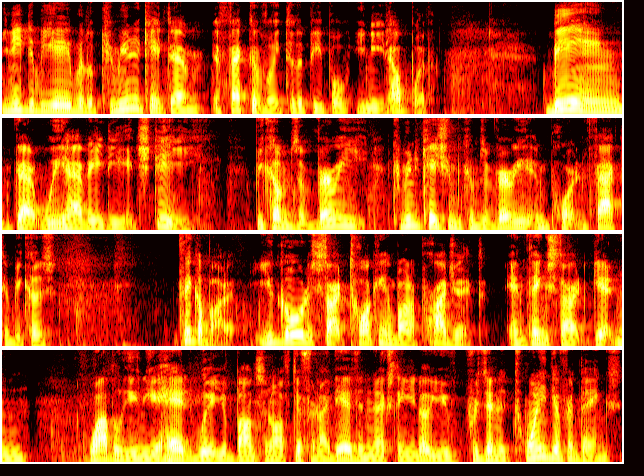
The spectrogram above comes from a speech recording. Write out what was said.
you need to be able to communicate them effectively to the people you need help with. Being that we have ADHD becomes a very, communication becomes a very important factor because think about it. You go to start talking about a project and things start getting wobbly in your head where you're bouncing off different ideas, and the next thing you know, you've presented 20 different things,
